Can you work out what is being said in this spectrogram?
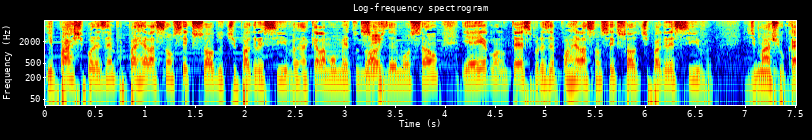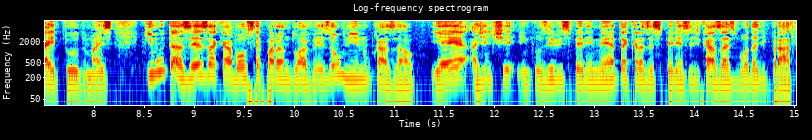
E parte, por exemplo, para a relação sexual do tipo agressiva, naquele momento do auge da emoção, e aí acontece, por exemplo, uma relação sexual do tipo agressiva, de machucar e tudo, mas que muitas vezes acabou separando de uma vez ou unindo um casal. E aí a gente, inclusive, experimenta aquelas experiências de casais boda de prata,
